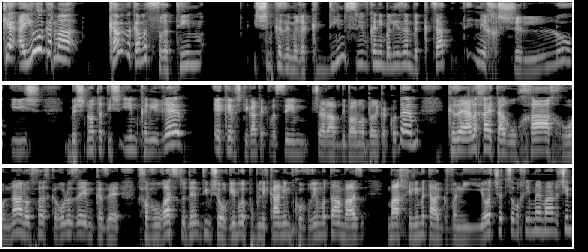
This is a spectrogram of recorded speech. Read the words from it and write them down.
כן, היו כמה, כמה וכמה סרטים שכזה מרקדים סביב קניבליזם וקצת נכשלו ish בשנות התשעים, כנראה עקב שתיקת הכבשים שעליו דיברנו בפרק הקודם כזה היה לך את הארוחה האחרונה לא זוכר איך קראו לזה עם כזה חבורת סטודנטים שהורגים רפובליקנים קוברים אותם ואז מאכילים את העגבניות שצומחים מהם האנשים.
